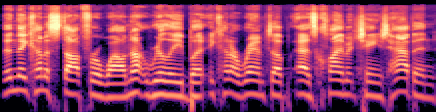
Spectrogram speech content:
Then they kind of stopped for a while. Not really, but it kind of ramped up as climate change happened.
